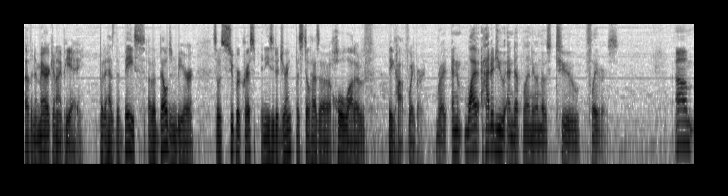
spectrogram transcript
of an American IPA, but it has the base of a Belgian beer. So it's super crisp and easy to drink, but still has a whole lot of big hop flavor. Right. And why? How did you end up landing on those two flavors? Um,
